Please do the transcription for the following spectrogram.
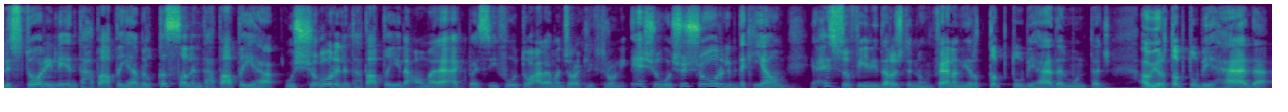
ال story اللي أنت حتعطيها بالقصة اللي أنت حتعطيها والشعور اللي أنت حتعطيه لعملائك بس يفوتوا على متجرك الإلكتروني. إيش هو؟ شو الشعور اللي بدك إياهم يحسوا فيه لدرجة إنهم فعلا يرتبطوا بهذا المنتج أو يرتبطوا بهذا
